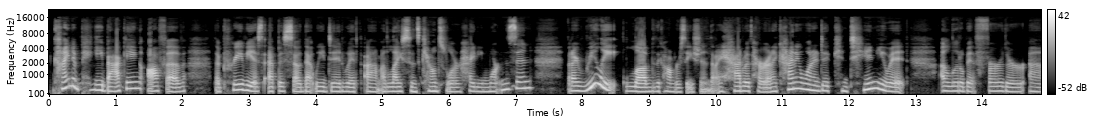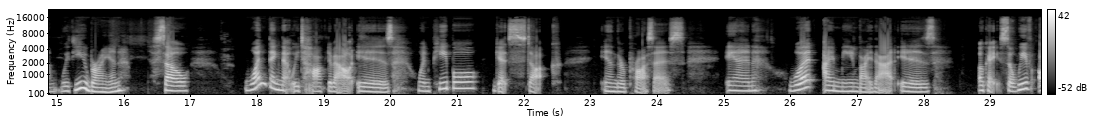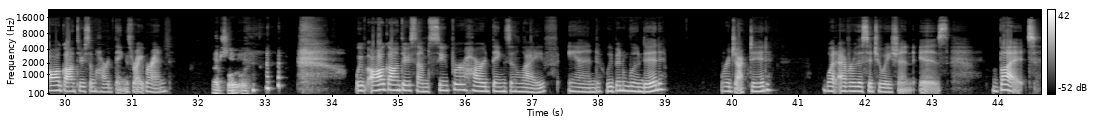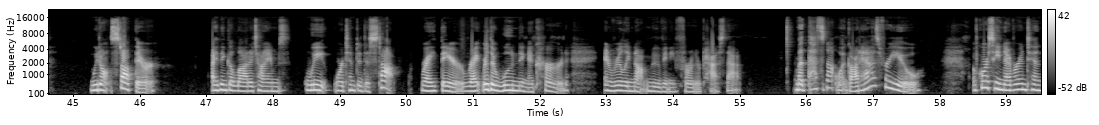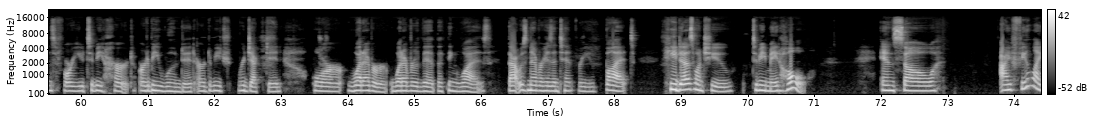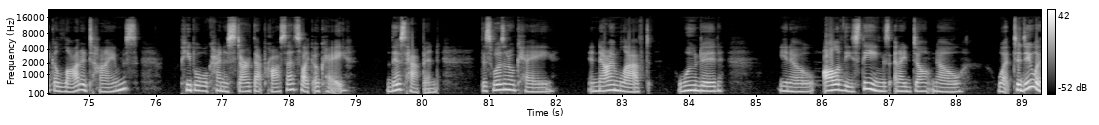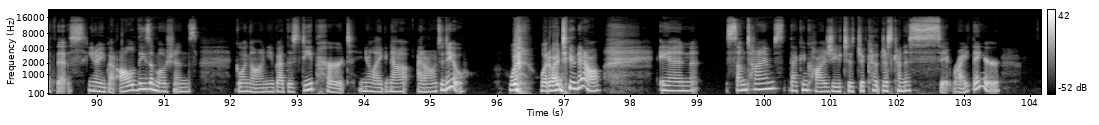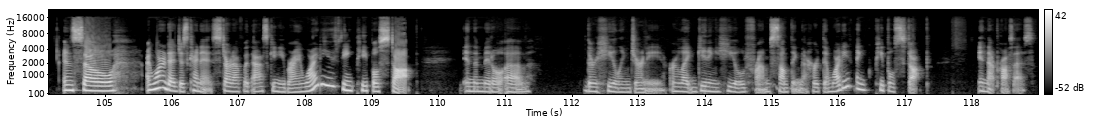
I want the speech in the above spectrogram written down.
kind of piggybacking off of the previous episode that we did with um, a licensed counselor, Heidi Mortensen. But I really loved the conversation that I had with her, and I kind of wanted to continue it a little bit further um, with you, Brian. So, one thing that we talked about is when people get stuck in their process. And what I mean by that is okay, so we've all gone through some hard things, right, Brian? Absolutely. we've all gone through some super hard things in life, and we've been wounded, rejected, whatever the situation is. But we don't stop there. I think a lot of times we were tempted to stop right there, right where the wounding occurred, and really not move any further past that. But that's not what God has for you. Of course, He never intends for you to be hurt or to be wounded or to be rejected or whatever, whatever the, the thing was. That was never His intent for you. But He does want you to be made whole. And so I feel like a lot of times people will kind of start that process like, okay, this happened. This wasn't okay. And now I'm left wounded, you know, all of these things. And I don't know what to do with this. You know, you've got all of these emotions going on. You've got this deep hurt. And you're like, now I don't know what to do. What, what do I do now? And sometimes that can cause you to just kind of sit right there. And so I wanted to just kind of start off with asking you, Brian, why do you think people stop in the middle of their healing journey or like getting healed from something that hurt them? Why do you think people stop in that process?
